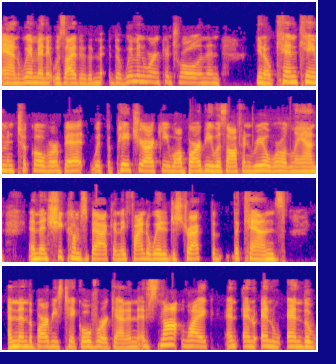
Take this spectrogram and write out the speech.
and women. It was either the the women were in control, and then you know Ken came and took over a bit with the patriarchy while Barbie was off in real world land, and then she comes back and they find a way to distract the the Kens, and then the Barbies take over again. And it's not like and and and and the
